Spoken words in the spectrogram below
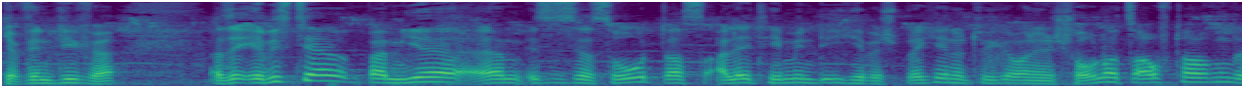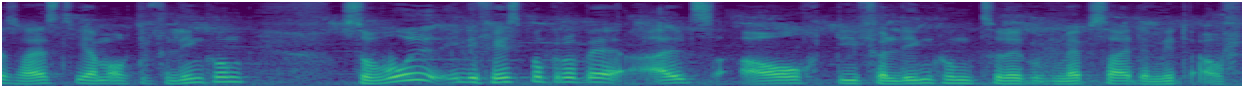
definitiv, ja. Also ihr wisst ja, bei mir ähm, ist es ja so, dass alle Themen, die ich hier bespreche, natürlich auch in den Shownotes auftauchen. Das heißt, wir haben auch die Verlinkung sowohl in die Facebook-Gruppe als auch die Verlinkung zu der guten Webseite mit auf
